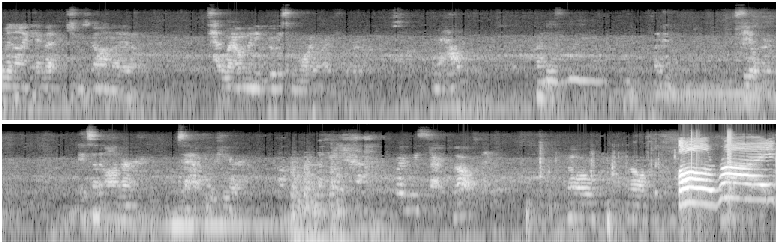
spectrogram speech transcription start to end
When I came back and she was gone, I uh, had my own mini Buddhist memorial right for her. And it helped? Kind of. I could feel her. It's an honor to have you here. Okay. Where do we start? No. Alright,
